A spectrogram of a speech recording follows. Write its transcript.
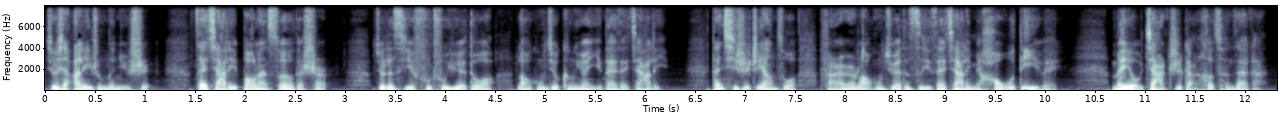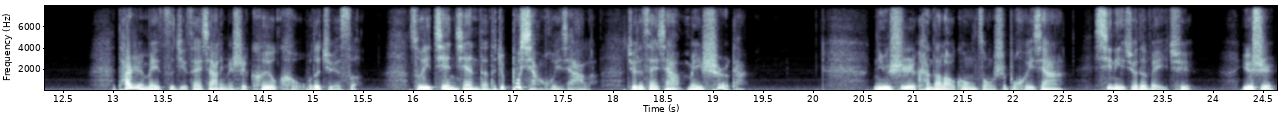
就像案例中的女士，在家里包揽所有的事儿，觉得自己付出越多，老公就更愿意待在家里。但其实这样做反而让老公觉得自己在家里面毫无地位，没有价值感和存在感。他认为自己在家里面是可有可无的角色，所以渐渐的他就不想回家了，觉得在家没事干。女士看到老公总是不回家，心里觉得委屈，于是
